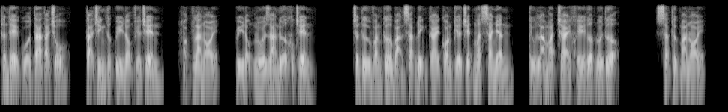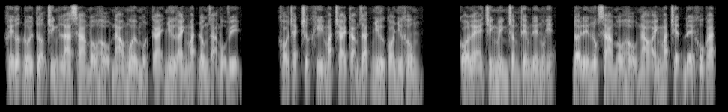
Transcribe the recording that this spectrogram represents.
Thân thể của ta tại chỗ, tại chính thức quỷ động phía trên, hoặc là nói, quỷ động lối ra nửa khúc trên. Trần tử văn cơ bản xác định cái con kia chết mất xà nhân, tự là mắt trái khế ước đối tượng. Xác thực mà nói khế ước đối tượng chính là xà mẫu hậu nao nuôi một cái như ánh mắt đồng dạng bộ vị. Khó trách trước khi mắt trái cảm giác như có như không. Có lẽ chính mình chậm thêm đến một ít, đợi đến lúc xà mẫu hậu nào ánh mắt triệt để khô cát,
